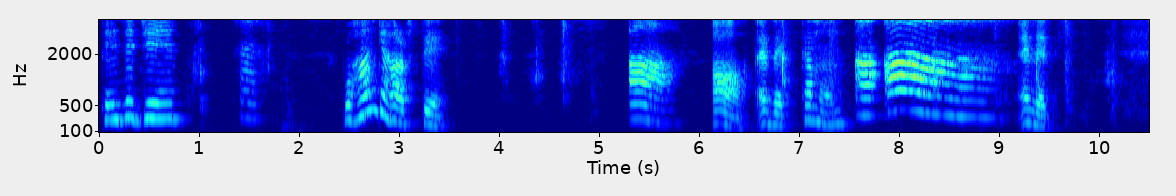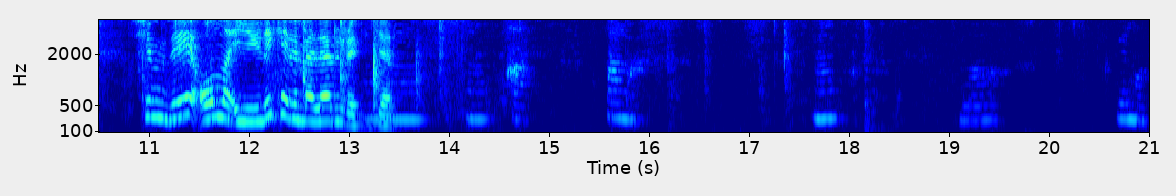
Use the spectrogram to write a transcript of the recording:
Teyzeciğim Ha. bu hangi harfti? Aa. A. Evet tamam. Aa. Evet. Şimdi onunla ilgili kelimeler üreteceğiz. Mama. Mama. Mama. Mama.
